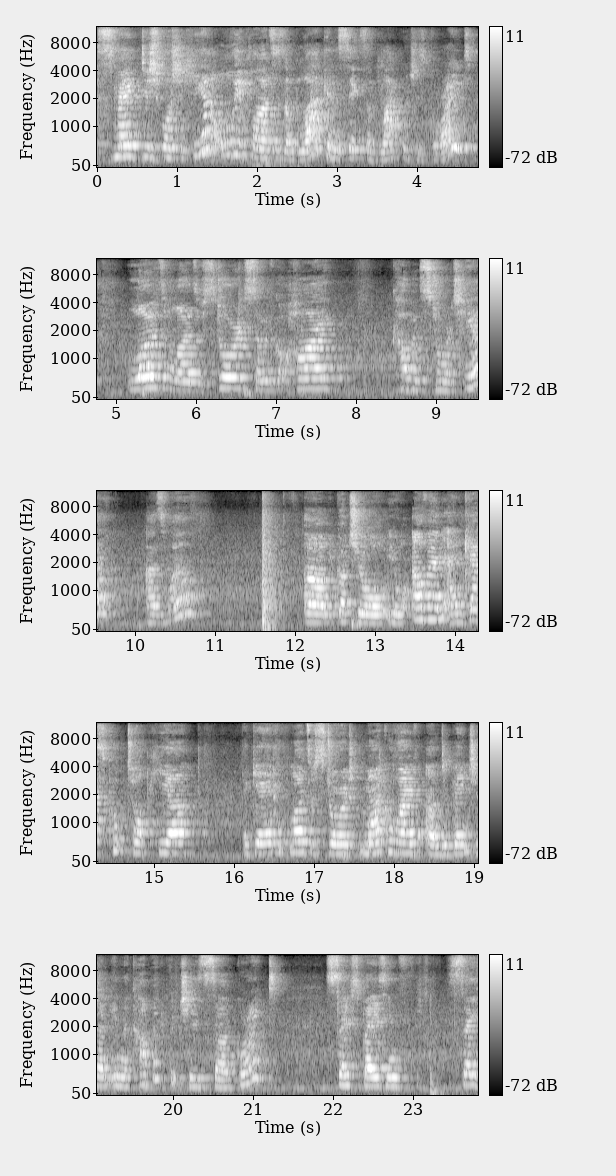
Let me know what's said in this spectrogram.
Smeg dishwasher here. All the appliances are black and the sinks are black, which is great. Loads and loads of storage. So we've got high cupboard storage here as well. Um, you've got your, your oven and gas cooktop here. Again, loads of storage, microwave under bench and in the cupboard, which is uh, great. Safe spacing, safe,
